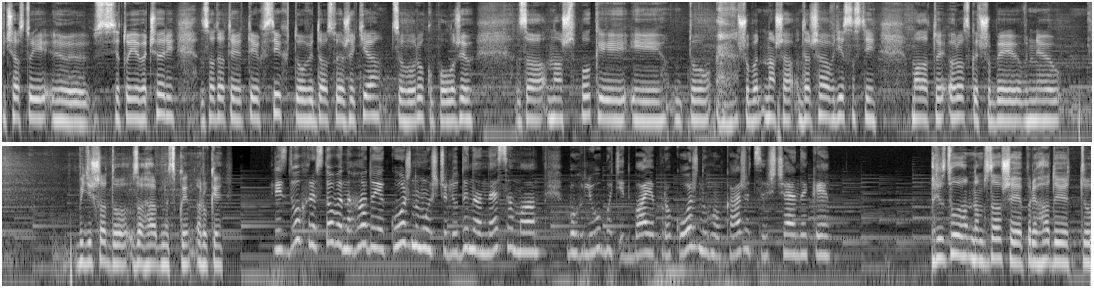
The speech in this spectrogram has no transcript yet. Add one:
Під час тої е, святої вечері згадати тих всіх, хто віддав своє життя цього року, положив за наш спокій і то, щоб наша держава в дійсності мала той розквіт, щоб не відійшла до загарбницької руки. Різдво Христове нагадує кожному, що людина не сама, Бог любить і дбає про кожного, кажуть священики. Різдво нам завжди пригадує ту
